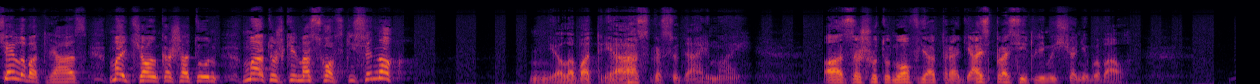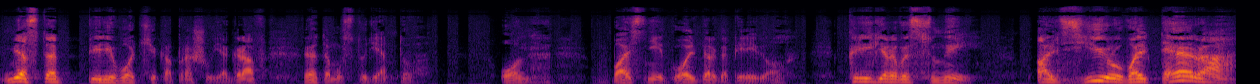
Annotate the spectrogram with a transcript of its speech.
Чей лоботряс, мальчонка-шатун, матушкин московский сынок? Не лоботряс, государь мой. А за шатунов я отродясь просителем еще не бывал. Место переводчика прошу я, граф, этому студенту. Он басни Гольберга перевел. Кригеровы сны, Альзиру Вольтера.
